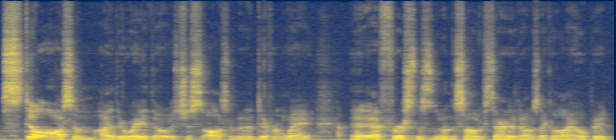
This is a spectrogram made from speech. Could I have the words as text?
still awesome either way though it's just awesome in a different way at, first this, when the song started i was like oh i hope it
